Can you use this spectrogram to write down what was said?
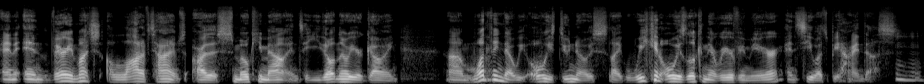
and and very much a lot of times are the Smoky Mountains that you don't know where you're going. Um, one thing that we always do know is like we can always look in the rearview mirror and see what's behind us. Mhm.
